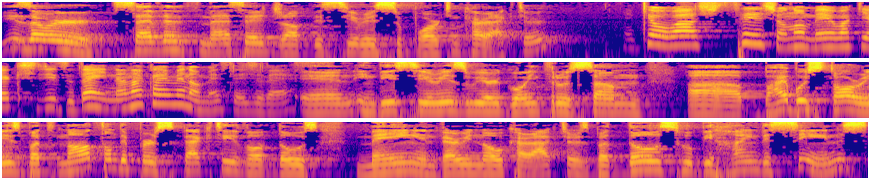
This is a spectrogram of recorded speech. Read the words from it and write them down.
This is our seventh message of the series Supporting Character. 今日は聖書の名脇役シリーズ第7回目のメッセージです。 And in this series, we are going through some uh, Bible stories, but not on the perspective of those main and very known characters, but those who behind the scenes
